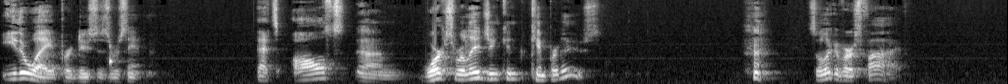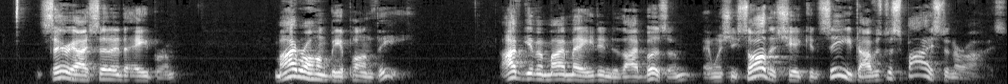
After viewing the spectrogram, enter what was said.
Either way, it produces resentment. That's all um, works religion can, can produce. so look at verse 5. Sarai said unto Abram, My wrong be upon thee. I've given my maid into thy bosom, and when she saw that she had conceived, I was despised in her eyes.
